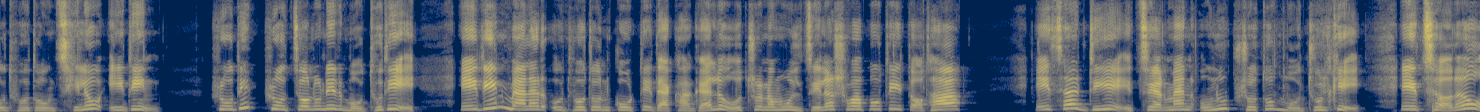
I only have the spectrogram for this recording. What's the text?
উদ্বোধন ছিল এদিন। প্রদীপ প্রজ্বলনের মধ্য দিয়ে এদিন মেলার উদ্বোধন করতে দেখা গেল তৃণমূল জেলা সভাপতি তথা এসআরডিএ চেয়ারম্যান অনুব্রত মণ্ডলকে। এছাড়াও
